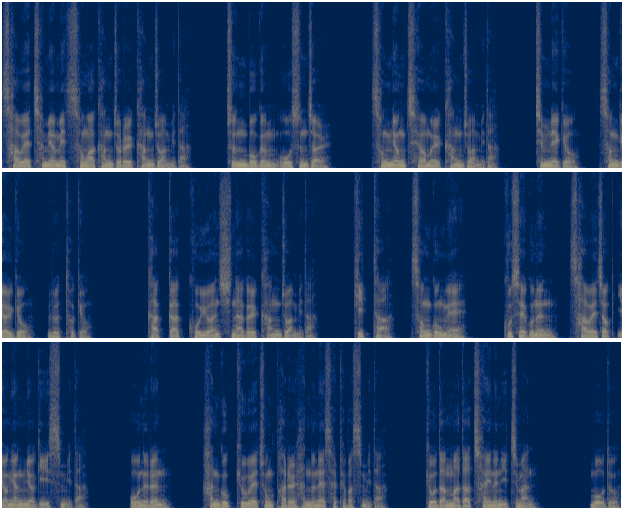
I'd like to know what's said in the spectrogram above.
사회 참여 및 성화 강조를 강조합니다. 순복음, 오순절, 성령 체험을 강조합니다. 침례교, 성결교, 루터교 각각 고유한 신학을 강조합니다. 기타, 성공회, 구세구는 사회적 영향력이 있습니다. 오늘은 한국 교회 종파를 한눈에 살펴봤습니다. 교단마다 차이는 있지만 모두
